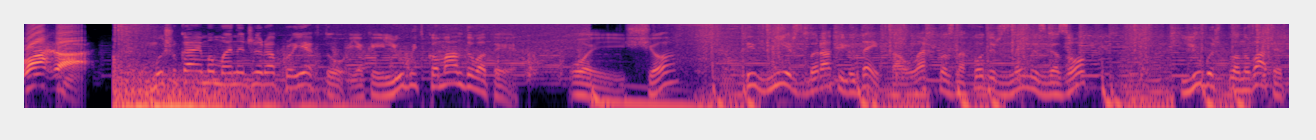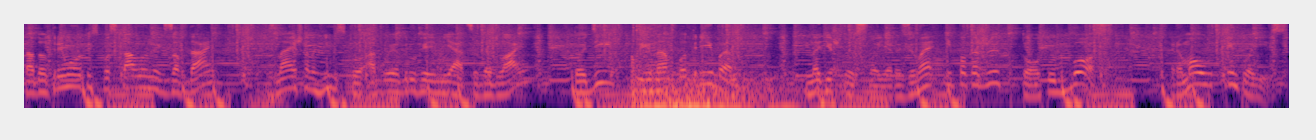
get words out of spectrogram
Увага! Ми шукаємо менеджера проєкту, який любить командувати. Ой, що? Ти вмієш збирати людей та легко знаходиш з ними зв'язок? Любиш планувати та дотримуватись поставлених завдань? Знаєш англійську, а твоє друге ім'я це дедлайн? Тоді ти нам потрібен. Надішли своє резюме і покажи, хто тут бос. Remote Employees.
